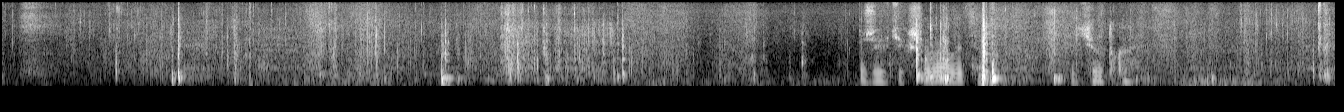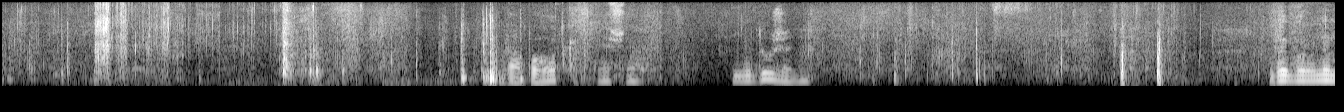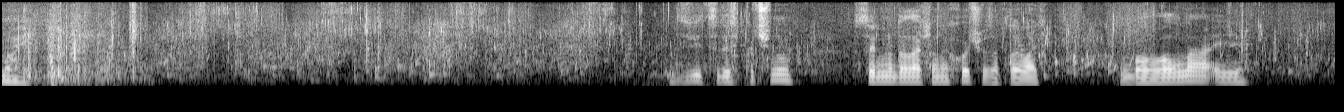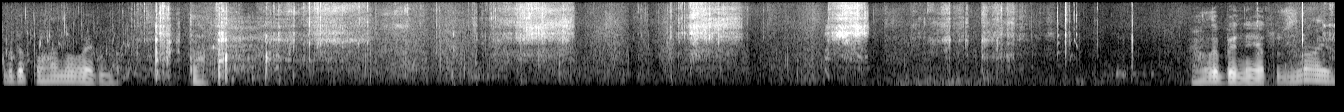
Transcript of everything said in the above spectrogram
Живчик шевелиться. Чітко. Да, погодка, звісно, не дуже, ну. Вибору немає. Звідси десь почну. Сильно далеко не хочу запливати, бо волна і буде погано видно. Так. Глибини я тут знаю,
